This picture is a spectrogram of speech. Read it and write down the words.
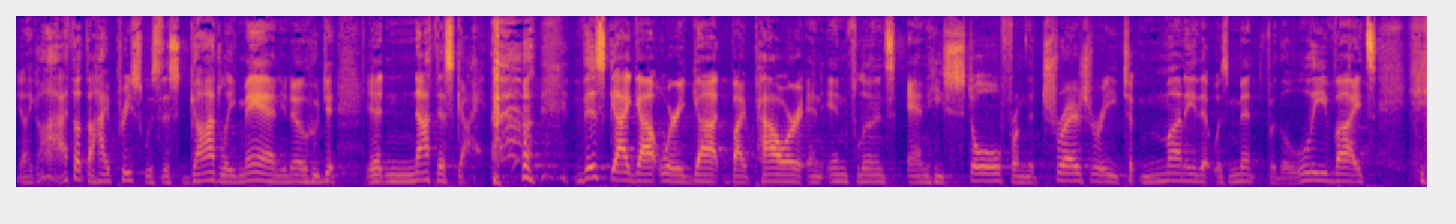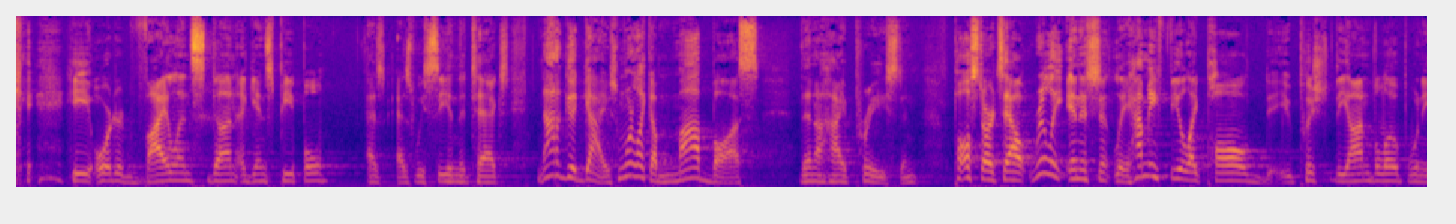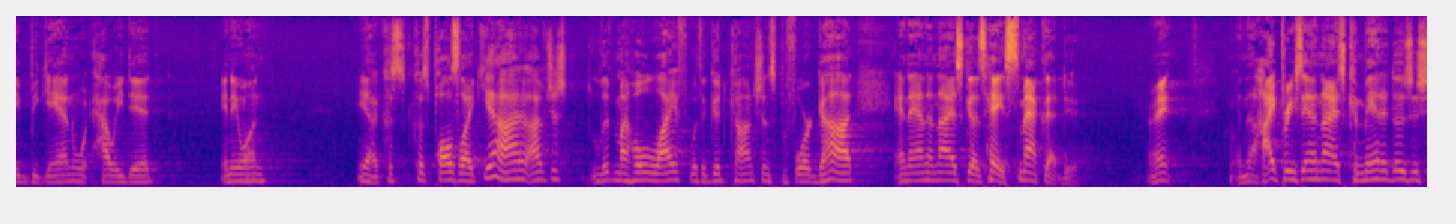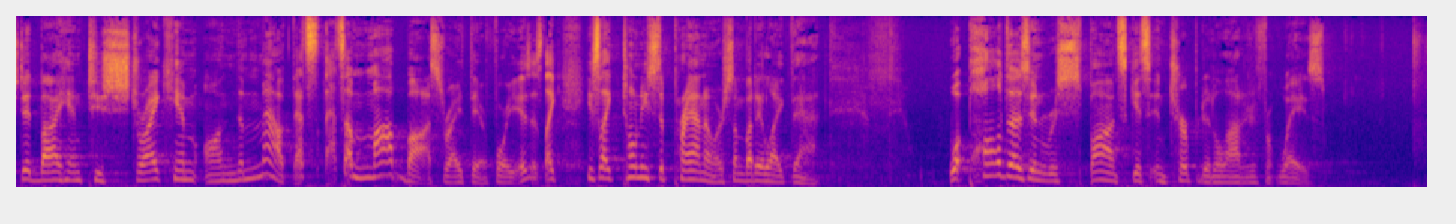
You're like, oh, I thought the high priest was this godly man, you know, who did. It, not this guy. this guy got where he got by power and influence, and he stole from the treasury. He took money that was meant for the Levites. He, he ordered violence done against people as, as we see in the text. Not a good guy. He was more like a mob boss than a high priest. And Paul starts out really innocently. How many feel like Paul pushed the envelope when he began how he did? Anyone? Yeah, because Paul's like, yeah, I, I've just lived my whole life with a good conscience before God. And Ananias goes, hey, smack that dude. Right? And the high priest Ananias commanded those who stood by him to strike him on the mouth. That's, that's a mob boss right there for you. It's like, he's like Tony Soprano or somebody like that. What Paul does in response gets interpreted a lot of different ways.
